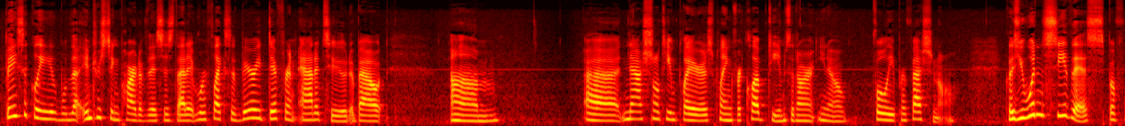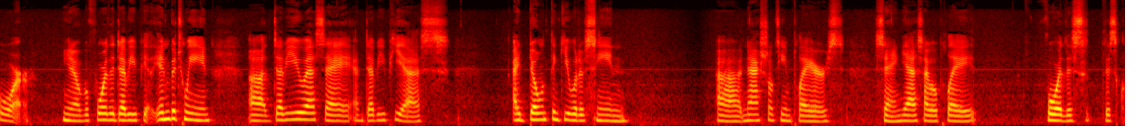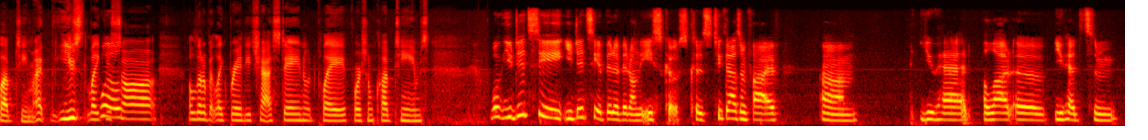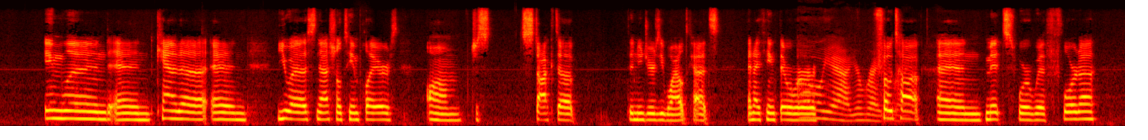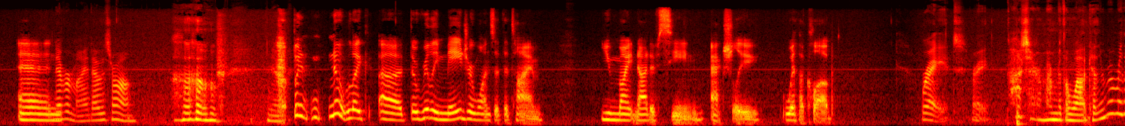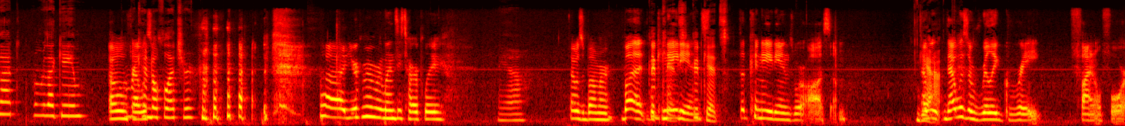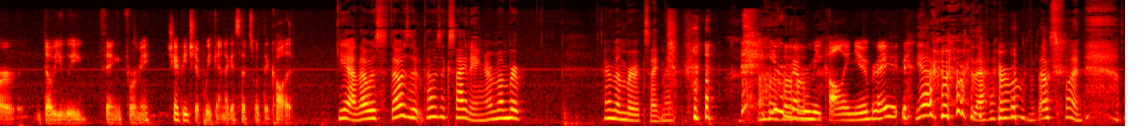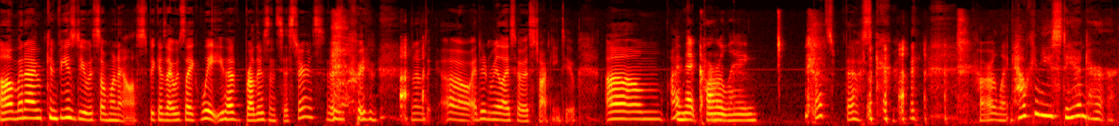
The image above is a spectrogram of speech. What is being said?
basically, the interesting part of this is that it reflects a very different attitude about um, uh, national team players playing for club teams that aren't, you know, fully professional. Because you wouldn't see this before, you know, before the WP, in between uh, WSA and WPS. I don't think you would have seen uh, national team players saying, "Yes, I will play for this this club team." I you like Well- you saw a little bit like Brandy Chastain would play for some club teams. Well, you did see you did see a bit of it on the East Coast because 2005, um, you had a lot of you had some England and Canada and U.S. national team players um, just stocked up the New Jersey Wildcats, and I think there were oh yeah, you're right. Fotop right. and Mitz were with Florida, and Never mind, I was wrong. No. But no, like uh, the really major ones at the time, you might not have seen actually with a club. Right, right. Gosh, I remember the Wildcats. Remember that? Remember that game? Oh, Remember that was. Kendall Fletcher? Uh, you remember Lindsay Tarpley? Yeah. That was a bummer. But the Canadians, kids. Good kids. the Canadians were awesome. That, Yeah. was, that was a really great Final Four W League thing for me. Championship weekend, I guess that's what they call it. Yeah, that was that was that was exciting. I remember. I remember excitement. You remember me calling you, right? Yeah, I remember that. I remember that. That was fun. Um, and I confused you with someone else because I was like, "Wait, you have brothers and sisters?" I was like, "Wait." and I was like, "Oh, I didn't realize who I was talking to." Um, I, I met Kara Lang. That's that was great. Carl Lang. How can you stand her?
